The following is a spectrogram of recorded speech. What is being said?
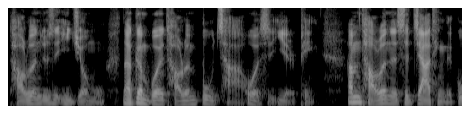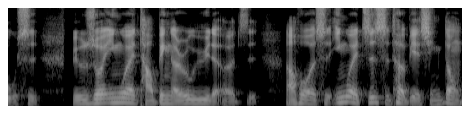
讨论就是伊久姆，那更不会讨论布查或者是伊尔平，他们讨论的是家庭的故事，比如说因为逃兵而入狱的儿子，然后或者是因为支持特别行动，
